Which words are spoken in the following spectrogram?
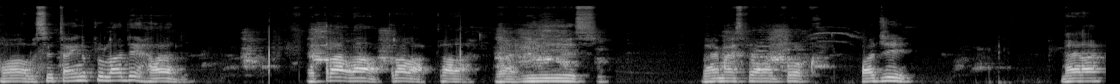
Ó, você tá indo pro lado errado. É pra lá, pra lá, pra lá. Vai, isso. Vai mais pra lá um pouco. Pode ir. Vai lá,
